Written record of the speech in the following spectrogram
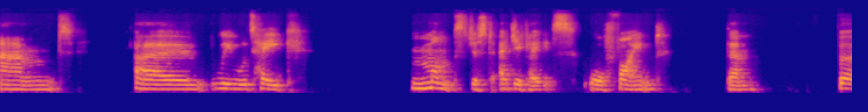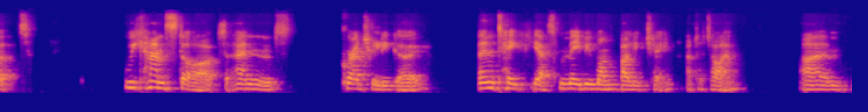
And uh, we will take months just to educate or find them. But we can start and gradually go and take yes maybe one value chain at a time. Um,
